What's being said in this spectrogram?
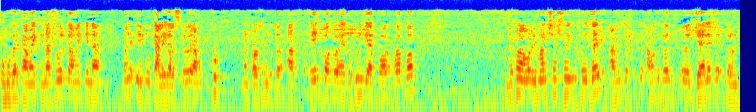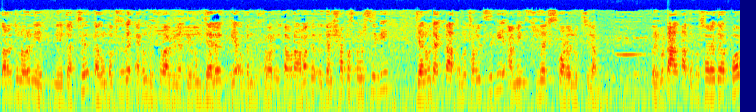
অমুকের কামাই কিনা, সুরের কামাই কিনা মানে এরকম গালি গালাজ করে। আমাকে খুব মানে টর্চার করতো। আর এরপর পর এতগুলো হওয়ার পর যখন আমার রিমান্ড শেষ হয়ে- যায়, আমি আমাকে যখন জেলে প্রেরণ করার জন্য ওরা নিয়ে যাচ্ছে। তখন বলছে যে এখন বুঝতে পারবি না তুই। এখন জেলে গিয়ে ওখানে বুঝতে পারবি। তারপর আমাকে ওখানে সাব্যস্ত করছে কি, জেলের মধ্যে একটা আতঙ্ক ছড়িয়েছে কি, আমি সুসাইড স্পটের লোক ছিলাম। ওই রিপোর্টটা আতঙ্ক দেওয়ার পর,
